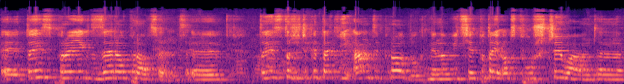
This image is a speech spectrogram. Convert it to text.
E, To jest projekt 0%. E, To jest troszeczkę taki antyprodukt, mianowicie tutaj odtłuszczyłam ten e,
